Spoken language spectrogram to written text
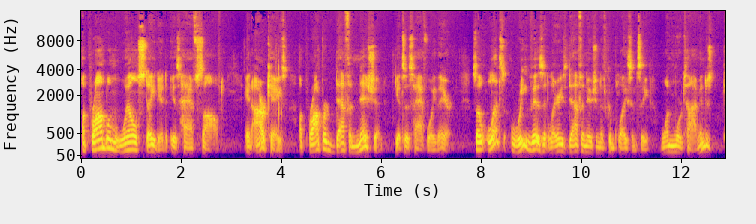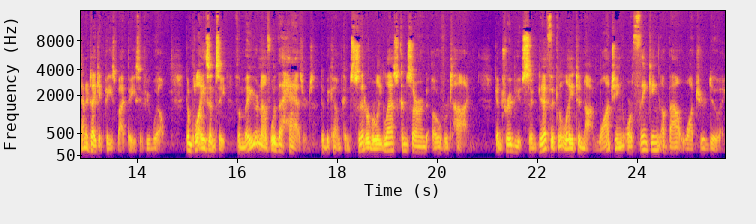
A problem well stated is half solved. In our case, a proper definition gets us halfway there. So let's revisit Larry's definition of complacency one more time and just kind of take it piece by piece, if you will. Complacency, familiar enough with the hazards to become considerably less concerned over time, contributes significantly to not watching or thinking about what you're doing.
